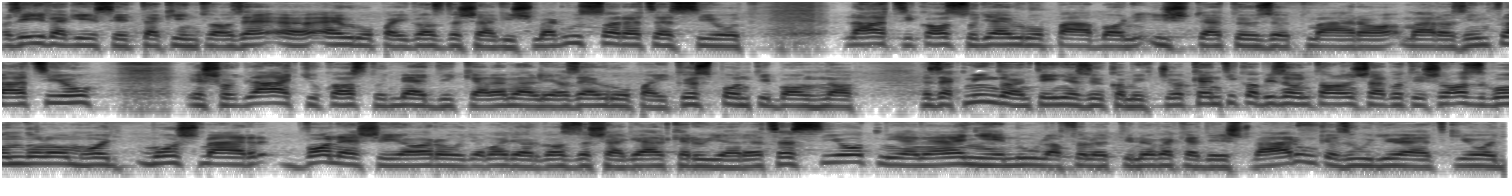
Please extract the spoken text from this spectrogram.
az év egészét tekintve az e- európai gazdaság is megúszta a recessziót. Látszik az, hogy Európában is tetőzött már, a, már az infláció, és hogy látjuk azt, hogy meddig kell emelni az Európai Központi Banknak. Ezek mind olyan tényezők, amik csökkentik a bizonytalanságot, és azt gondolom, hogy most már van esély arra, hogy a magyar gazdaság elkerülje a recessziót, milyen enyhén nulla fölötti növekedést várunk, ez úgy jöhet ki, hogy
